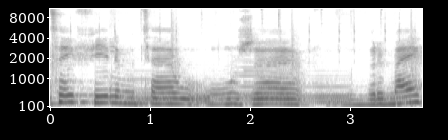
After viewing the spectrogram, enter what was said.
Цей фільм це вже ремейк,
